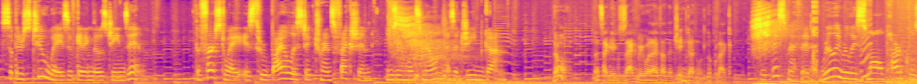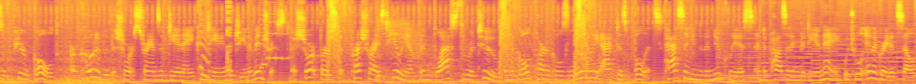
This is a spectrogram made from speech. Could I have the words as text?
So there's two ways of getting those genes in. The first way is through biolistic transfection using what's known as a gene gun. No, that's like exactly what I thought the gene gun would look like. With this method, really, really small particles of pure gold are coated with the short strands of DNA containing the gene of interest. A short burst of pressurized helium then blasts through a tube, and the gold particles literally act as bullets, passing into the nucleus and depositing the DNA, which will integrate itself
